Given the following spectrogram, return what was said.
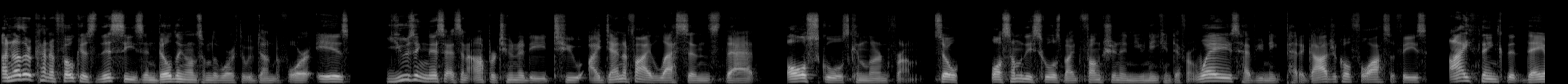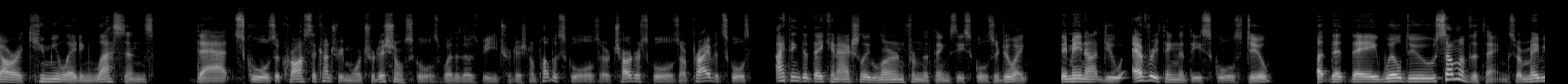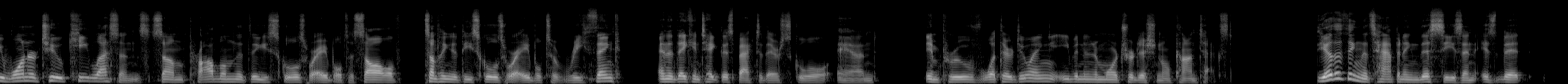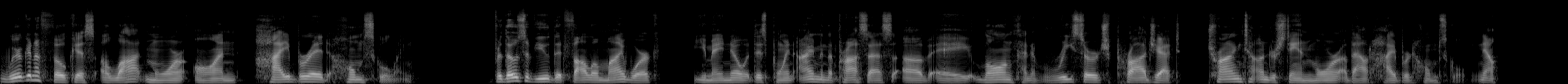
Another kind of focus this season, building on some of the work that we've done before, is using this as an opportunity to identify lessons that all schools can learn from. So, while some of these schools might function in unique and different ways, have unique pedagogical philosophies, I think that they are accumulating lessons that schools across the country, more traditional schools, whether those be traditional public schools or charter schools or private schools, I think that they can actually learn from the things these schools are doing. They may not do everything that these schools do, but that they will do some of the things, or maybe one or two key lessons, some problem that these schools were able to solve, something that these schools were able to rethink, and that they can take this back to their school and improve what they're doing, even in a more traditional context. The other thing that's happening this season is that we're going to focus a lot more on hybrid homeschooling. For those of you that follow my work, you may know at this point I'm in the process of a long kind of research project trying to understand more about hybrid homeschooling. Now,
